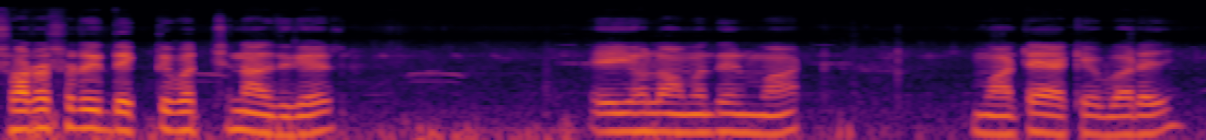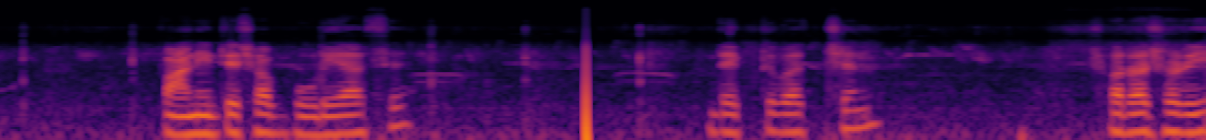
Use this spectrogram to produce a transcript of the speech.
সরাসরি দেখতে পাচ্ছেন আজকের। এই হলো আমাদের মাঠ। মাঠে একেবারেই পানিতে সব বুড়ে আছে। দেখতে পাচ্ছেন সরাসরি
